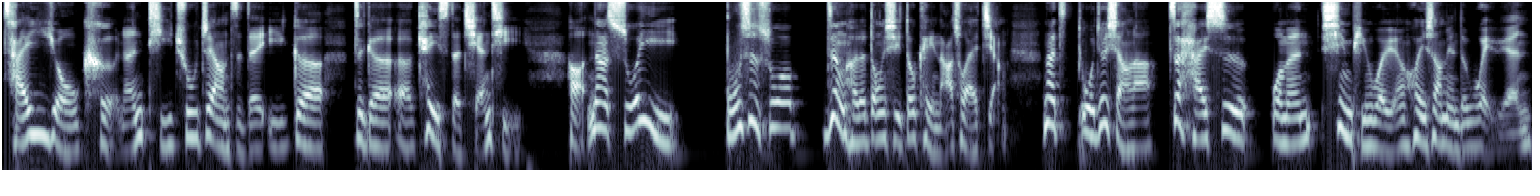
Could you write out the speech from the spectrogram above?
才有可能提出这样子的一个这个呃 case 的前提。好，那所以不是说。任何的东西都可以拿出来讲，那我就想了，这还是我们性平委员会上面的委员，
